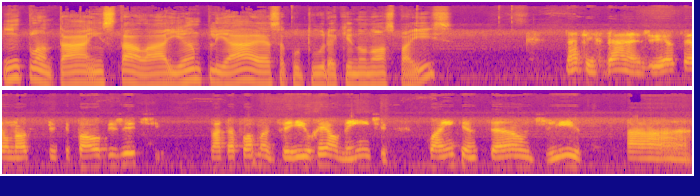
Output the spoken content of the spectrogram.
implantar, instalar e ampliar essa cultura aqui no nosso país? Na verdade, esse é o nosso principal objetivo. A plataforma veio realmente com a intenção de ah,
